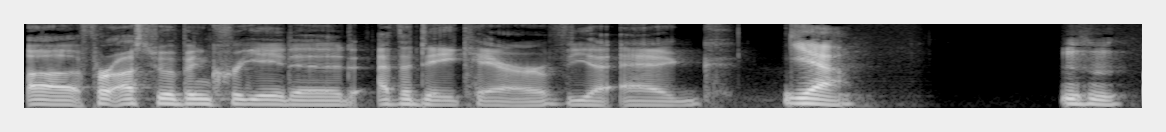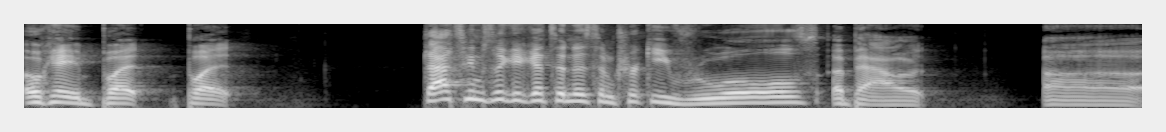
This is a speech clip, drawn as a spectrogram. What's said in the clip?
uh, for us to have been created at the daycare via egg. Yeah. hmm Okay, but but that seems like it gets into some tricky rules about uh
